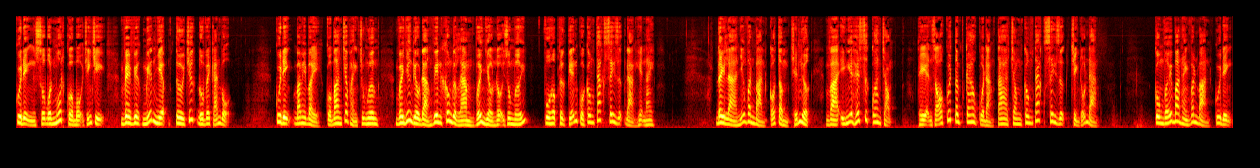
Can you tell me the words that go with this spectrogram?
Quy định số 41 của Bộ Chính trị về việc miễn nhiệm từ chức đối với cán bộ. Quy định 37 của Ban chấp hành Trung ương về những điều đảng viên không được làm với nhiều nội dung mới, phù hợp thực tiễn của công tác xây dựng đảng hiện nay. Đây là những văn bản có tầm chiến lược và ý nghĩa hết sức quan trọng, thể hiện rõ quyết tâm cao của Đảng ta trong công tác xây dựng chỉnh đốn Đảng. Cùng với ban hành văn bản quy định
